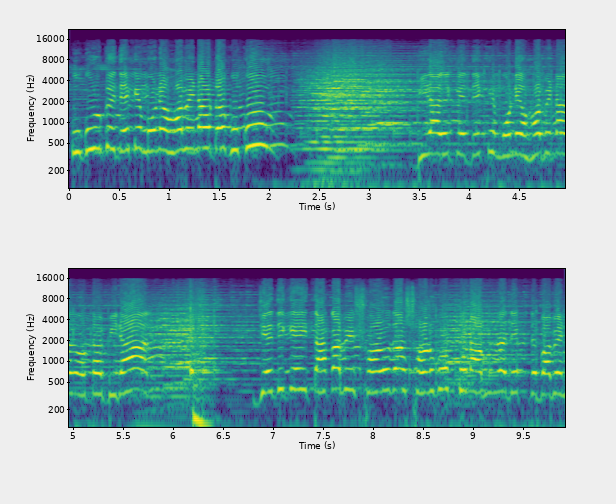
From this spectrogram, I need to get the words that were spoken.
কুকুরকে দেখে মনে হবে না ওটা কুকুর। বিড়ালকে দেখে মনে হবে না ওটা বিড়াল। যেদিকেই তাকাবে সর্বদা সর্বক্ষণ আপনারা দেখতে পাবেন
